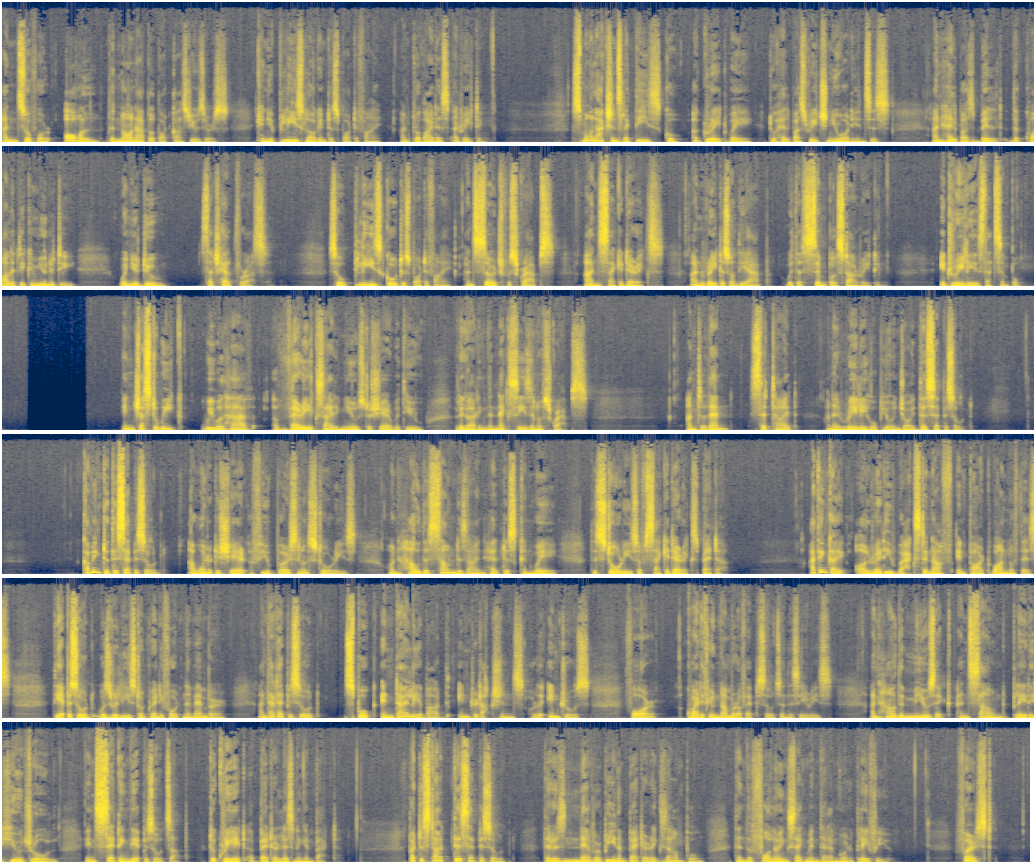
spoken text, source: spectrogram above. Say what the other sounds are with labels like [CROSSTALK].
And so, for all the non Apple podcast users, can you please log into Spotify and provide us a rating? Small actions like these go a great way to help us reach new audiences and help us build the quality community when you do such help for us. So please go to Spotify and search for Scraps and Psychedelics and rate us on the app with a simple star rating. It really is that simple. In just a week, we will have a very exciting news to share with you regarding the next season of Scraps. Until then, sit tight, and I really hope you enjoyed this episode. Coming to this episode, I wanted to share a few personal stories on how the sound design helped us convey the stories of psychedelics better. I think I already waxed enough in part one of this. The episode was released on 24th November, and that episode spoke entirely about the introductions or the intros for quite a few number of episodes in the series and how the music and sound played a huge role in setting the episodes up to create a better listening impact. But to start this episode, there has never been a better example than the following segment that I'm going to play for you. First,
